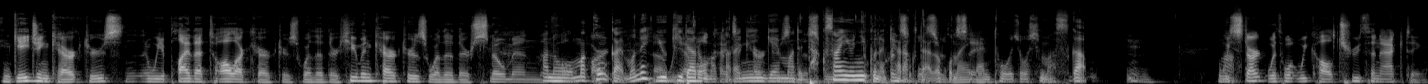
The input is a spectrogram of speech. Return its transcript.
Engaging characters, and we apply that to all our characters, whether they're human characters, whether they're snowmen. あのまあ、今.回もね Uh, we 雪だるまから人間までたくさんユニークなキャラクターがこの映画.に登場しますが And we start with what we call truth in acting.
